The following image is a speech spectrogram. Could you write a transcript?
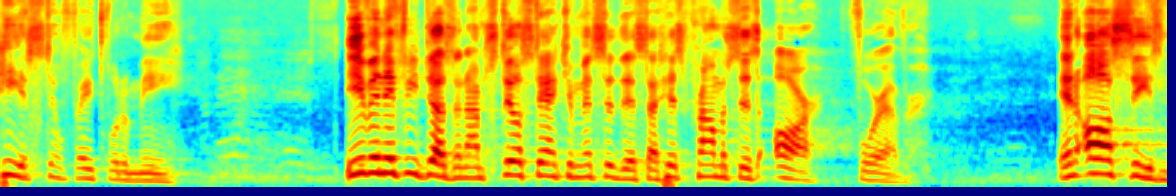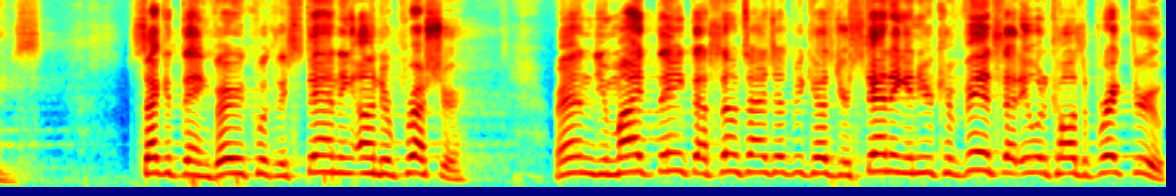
he is still faithful to me. Even if he doesn't, I'm still stand convinced of this that his promises are forever. In all seasons. Second thing, very quickly, standing under pressure. And you might think that sometimes just because you're standing and you're convinced that it would cause a breakthrough,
